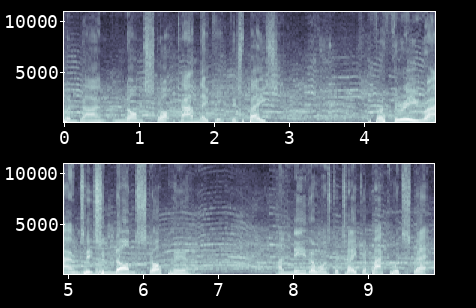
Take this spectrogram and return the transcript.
and down, non stop. Can they keep this pace for three rounds? It's non stop here. And neither wants to take a backward step.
